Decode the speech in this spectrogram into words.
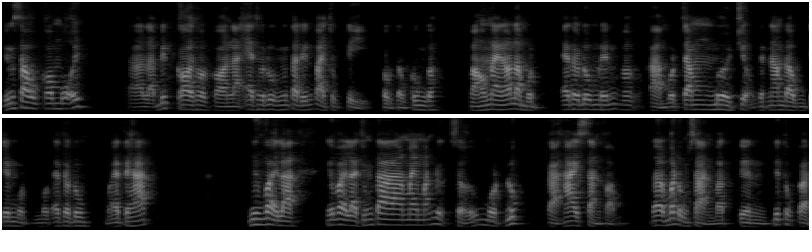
Đứng sau có mỗi à, là Bitcoin thôi còn là Ethereum chúng ta đến vài chục tỷ tổng tổng cung thôi. Và hôm nay nó là một Ethereum đến cả 110 triệu Việt Nam đồng trên một một Ethereum một ETH. Như vậy là như vậy là chúng ta may mắn được sở hữu một lúc cả hai sản phẩm đó là bất động sản và tiền Bitcoin.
